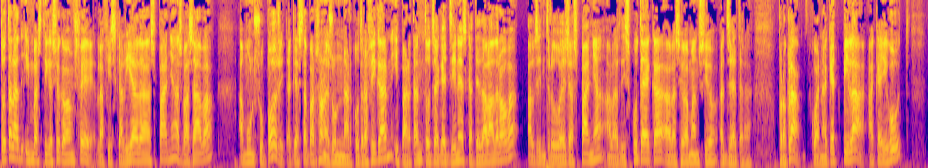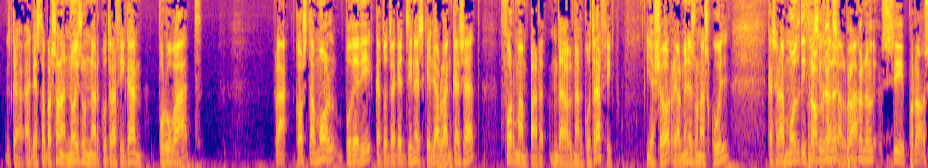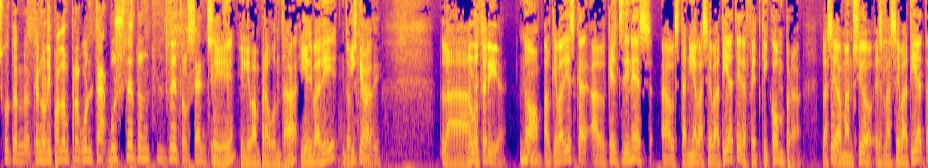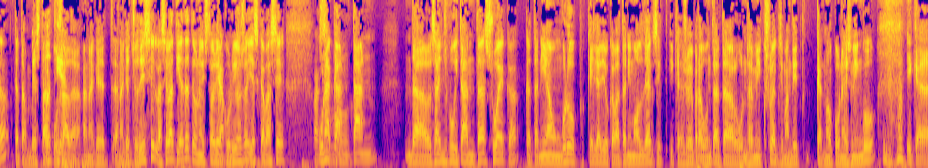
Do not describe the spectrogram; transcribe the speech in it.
tota la investigació que van fer la Fiscalia d'Espanya es basava en un supòsit. Aquesta persona és un narcotraficant i, per tant, tots aquests diners que té de la droga els introdueix a Espanya, a la discoteca, a la seva mansió, etc. Però, clar, quan aquest pilar ha caigut, que aquesta persona no és un narcotraficant provat, clar, costa molt poder dir que tots aquests diners que ell ha blanquejat formen part del narcotràfic. I això realment és un escull que serà molt difícil que de no, salvar. però que no, li- sí, però, escolta, no- que no li poden preguntar vostè d'on tret el cèntim? Sí, i li van preguntar. I ell va dir... Doncs, I què que va dir? La, La loteria. Fet, no, el que va dir és que el, aquells diners els tenia la seva tieta, i de fet qui compra la seva mansió és la seva tieta, que també està La acusada tieta. en aquest, en aquest judici. La seva tieta té una història Ja, curiosa, i és que va ser passa una molt. cantant dels anys 80 sueca, que tenia un grup que ella diu que va tenir molt d'èxit i que jo he preguntat a alguns amics suecs i m'han dit que no coneix ningú i que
